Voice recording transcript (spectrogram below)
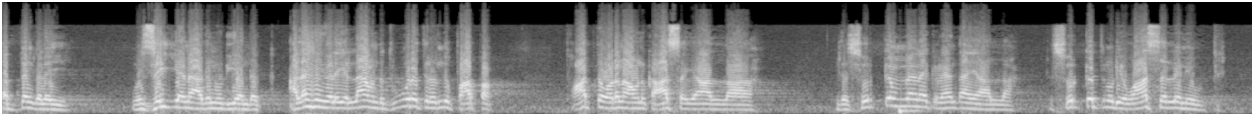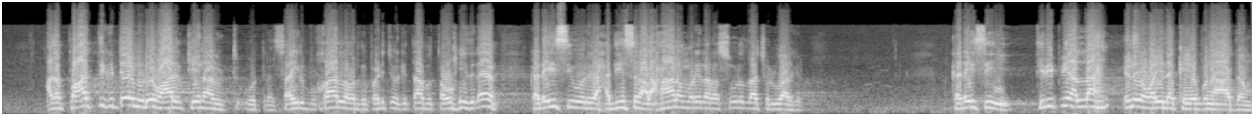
சப்தங்களை ஒசையன அதனுடைய அந்த அழகுகளை எல்லாம் அந்த தூரத்திலிருந்து பார்ப்பான். பார்த்த உடனே அவனுக்கு ஆசையா அல்லா இந்த சொர்க்கம்லாம் எனக்கு வேண்டாம் யா அல்லா. இந்த சொர்க்கத்தினுடைய வாசல்ல என்னை விட்டு அதை பார்த்துக்கிட்டே என்னுடைய வாழ்க்கையை நான் விட்டு ஓட்டுறேன். சைல் புகார்ல வந்து படிச்ச ஒரு கிதாபு தௌஹீதுல கடைசி ஒரு ஹதீஸ்ல அழகான முறையில் ரசூலுல்லா சொல்வார்கள். கடைசி திருப்பி அல்லாஹ் என்ன வயல கையப்புன ஆதம்.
